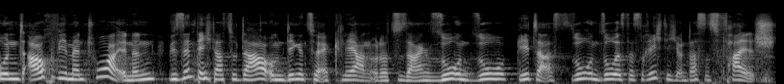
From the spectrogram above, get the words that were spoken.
Und auch wir MentorInnen, wir sind nicht dazu da, um Dinge zu erklären oder zu sagen, so und so geht das, so und so ist das richtig und das ist falsch.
